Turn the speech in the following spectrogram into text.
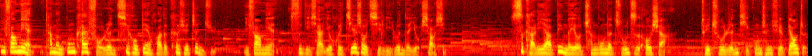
一方面他们公开否认气候变化的科学证据，一方面私底下又会接受其理论的有效性。斯卡利亚并没有成功的阻止欧夏推出人体工程学标准，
